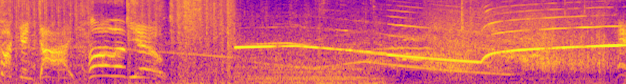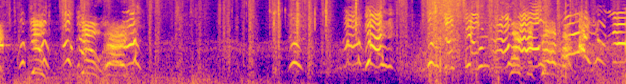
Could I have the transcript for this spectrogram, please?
Fucking die! All of you! Hey! You! You! Hey! Oh, God! Don't shoot! No, Where's the no. chopper? I don't know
